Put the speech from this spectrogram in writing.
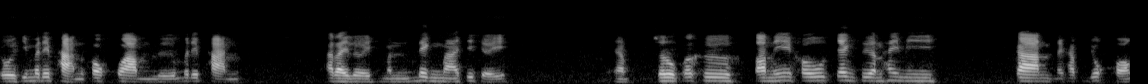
โดยที่ไม่ได้ผ่านข้อความหรือไม่ได้ผ่านอะไรเลย มันเด้งมาเฉยๆครับสรุปก็คือตอนนี้เขาแจ้งเตือนให้มีการนะครับ ยกของ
